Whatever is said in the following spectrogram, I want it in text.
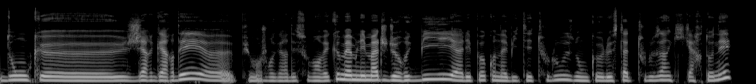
donc j'ai regardé, puis moi je regardais souvent avec eux, même les matchs de rugby. À l'époque, on habitait Toulouse, donc le stade toulousain qui cartonnait.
